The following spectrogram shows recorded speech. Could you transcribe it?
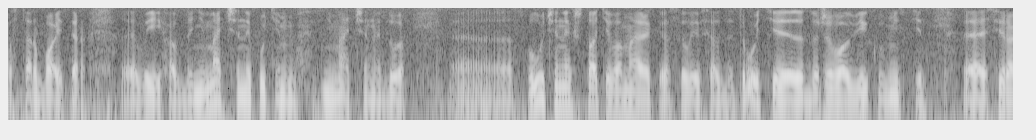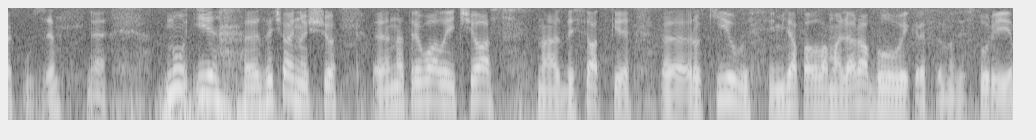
остарбайтер виїхав до Німеччини, потім з Німеччини до Сполучених Штатів Америки, оселився в Детройті, доживав віку в місті Сіракузи. Ну і е, звичайно, що е, на тривалий час, на десятки е, років, ім'я Павла Маляра було викреслено з історії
